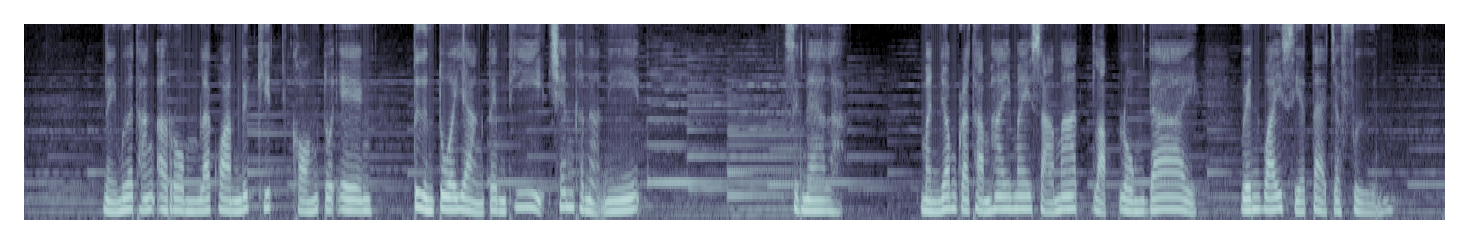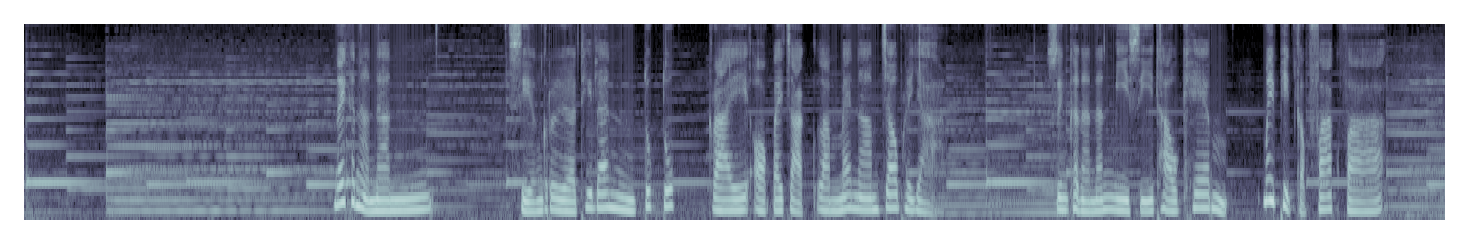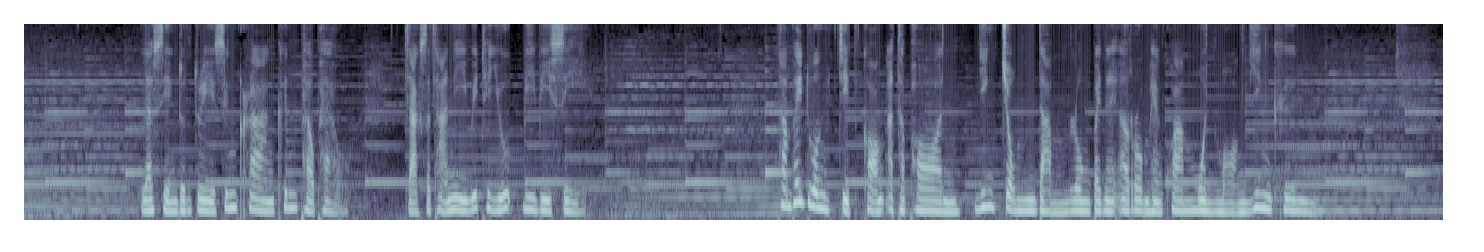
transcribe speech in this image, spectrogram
ในเมื่อทั้งอารมณ์และความนึกคิดของตัวเอง ตื่นตัวอย่างเต็มที่เช่นขณะนี้ ซึ่งแน่ละมันย่อมกระทำให้ไม่สามารถหลับลงได้ เว้นไว้เสียแต่จะฝืน ในขณะนั้น เสียงเรือที่แล่นตุกๆไกลออกไปจากลำแม่น้ำเจ้าพระยา ซึ่งขณะนั้นมีสีเทาเข้มไม่ผิดกับฟากฟ้า และเสียงดนตรีซึ่งครางขึ้นแผ่วๆ จากสถานีวิทยุ BBC ทำให้ดวงจิตของอัธพรยิ่งจมดำลงไปในอารมณ์แห่งความหม่นหมองยิ่งขึ้น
